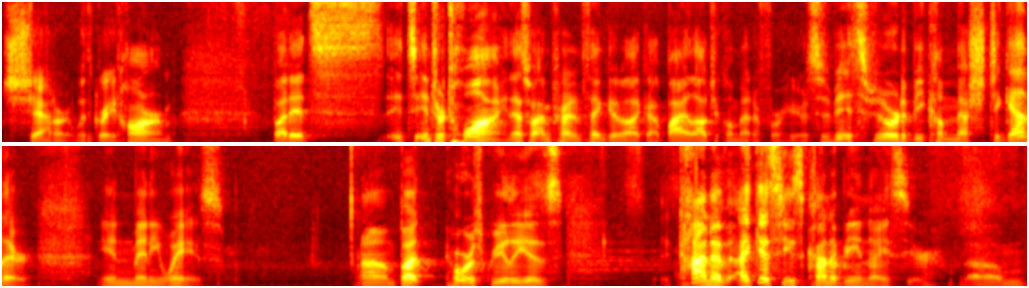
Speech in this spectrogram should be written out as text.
shatter it with great harm but it's it's intertwined. That's why I'm trying to think of like a biological metaphor here. It's, it's sort of become meshed together in many ways. Um, but Horace Greeley is kind of, I guess he's kind of being nice here um,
